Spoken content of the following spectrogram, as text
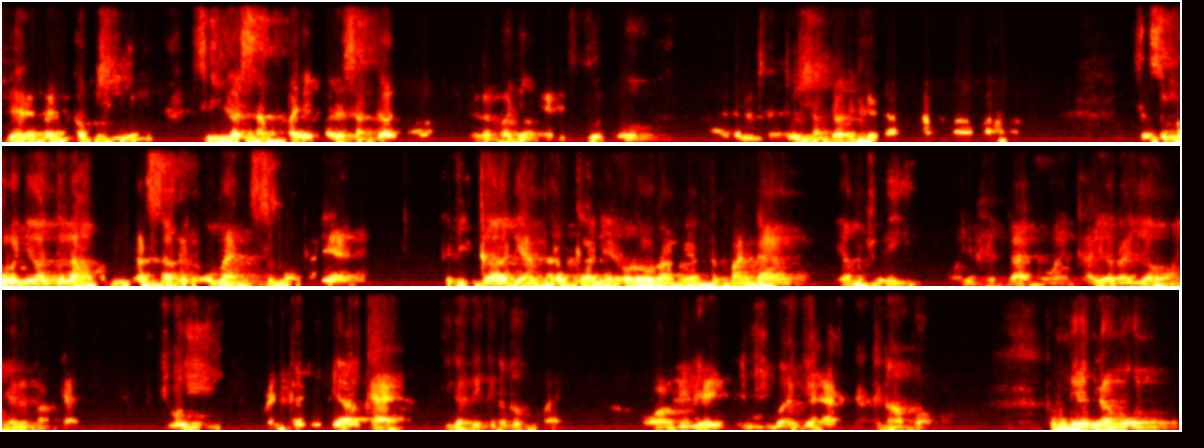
di hadapan kaum muslimin sehingga sampai pada sabda Allah dalam banyak yang disebut tu dalam satu sabda ni apa sesungguhnya telah membinasakan umat semua kalian. Ketika di antara kalian orang-orang yang terpandang yang mencuri. Orang yang hebat, orang yang kaya raya, orang yang ada pakat mencuri, mereka dibiarkan. Tidak dikena hukuman orang VIP buat jahat tak kena apa. Kemudian namun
